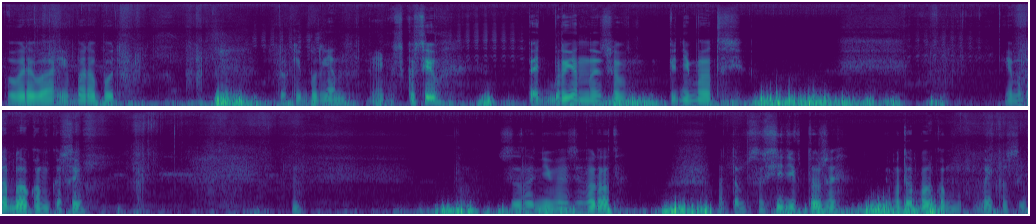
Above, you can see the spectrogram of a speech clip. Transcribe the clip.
Повириває бараболь. Трохи бур'ян. Як скосив, п'ять бур'ян почав підніматися. Я мотоблоком косив. Зеленів весь город. А там сусідів теж мотоблоком викосив.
